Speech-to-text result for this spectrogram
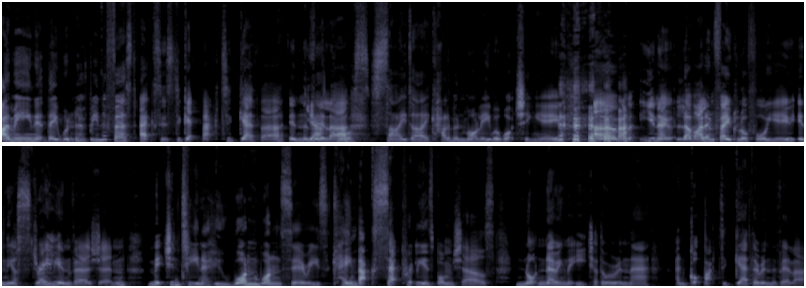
I mean, they wouldn't have been the first exes to get back together in the Yeah, villa. Side eye, Callum and Molly were watching you. um, you know, Love Island folklore for you. In the Australian version, Mitch and Tina, who won one series, came back separately as bombshells, not knowing that each other were in there. And got back together in the villa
